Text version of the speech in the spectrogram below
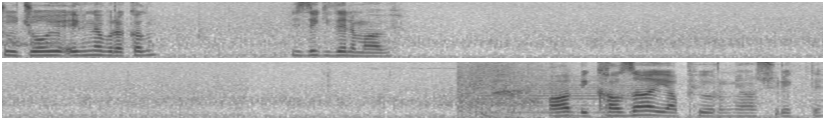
Şu Joe'yu evine bırakalım. Biz de gidelim abi. Abi kaza yapıyorum ya sürekli.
